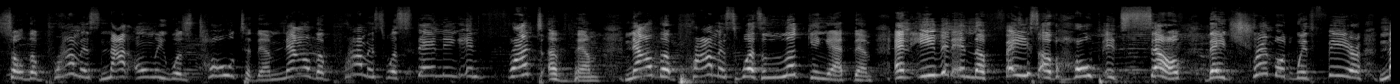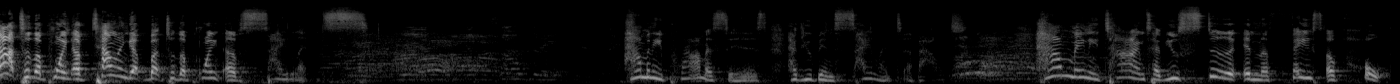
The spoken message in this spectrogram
So the promise not only was told to them, now the promise was standing in front of them. Now the promise was looking at them. And even in the face of hope itself, they trembled with fear, not to the point of telling it, but to the point of silence. How many promises have you been silent about? How many times have you stood in the face of hope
